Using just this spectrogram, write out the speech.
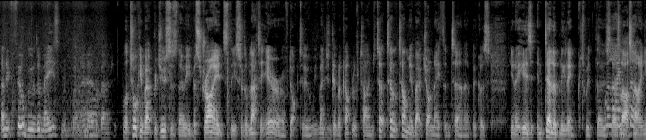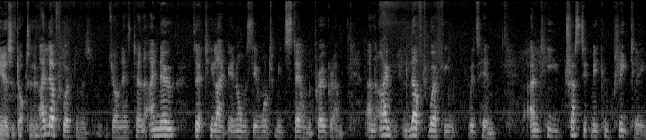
And it filled me with amazement when I heard Yeah. about it. Well, talking about producers, though, he bestrides the sort of latter era of Doctor Who. We've mentioned him a couple of times. Tell, tell, tell me about John Nathan Turner, because you know he is indelibly linked with those Well, those I last love- nine years of Doctor Who. I loved working with John Nathan Turner. I know that he liked me enormously and wanted me to stay on the programme. And I loved working with him. And he trusted me completely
